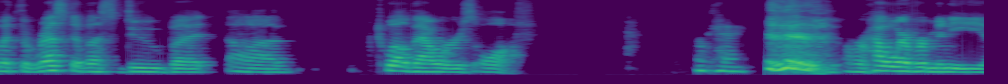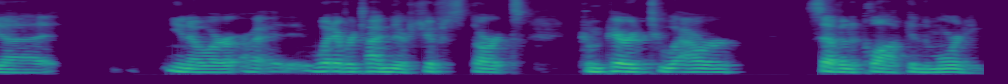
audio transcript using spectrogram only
what the rest of us do, but uh, 12 hours off. Okay. or however many, uh, you know, or, or whatever time their shift starts compared to our seven o'clock in the morning.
